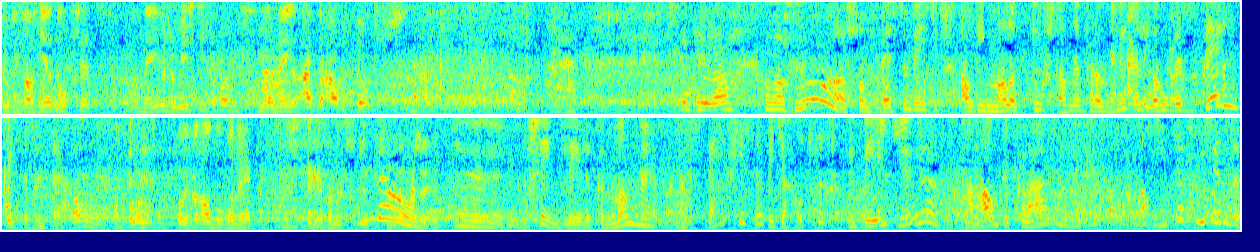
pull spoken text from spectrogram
Dat hij was niet uit opzet. Nee, zo is hij gewoon. Toneel uit de oude doos. Vind je wel gelachen? Ja, soms best een beetje. Al die malle toestanden en verwikkelingen. Hoe bedenken ze het, zeg. Oh, Gooi van Anton van Eck. De ster van het stuk, zullen we Nou, maar zeggen. eh, geen lelijke man, maar wat stijfjes, hè? Beetje houterig. Een beetje. Ja. Een houten klaas. Als je die tekst moet zeggen, dan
